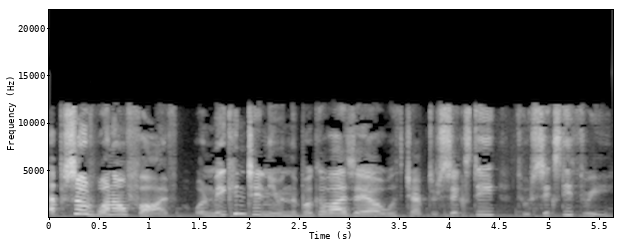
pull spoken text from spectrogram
Episode 105, when we continue in the book of Isaiah with chapter 60 through 63.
